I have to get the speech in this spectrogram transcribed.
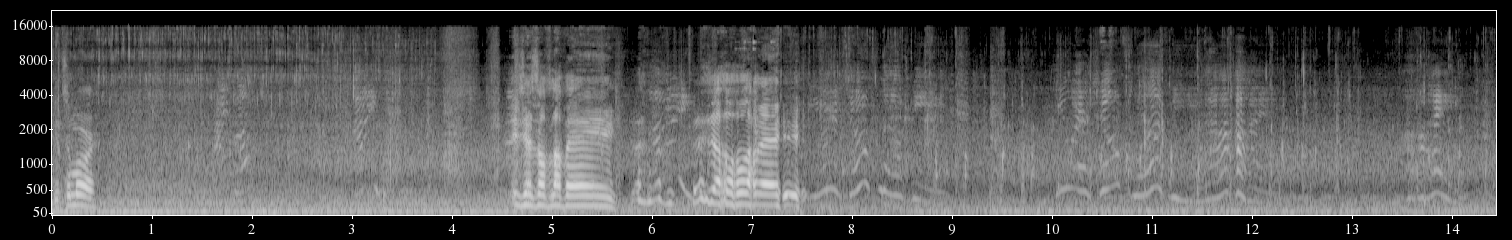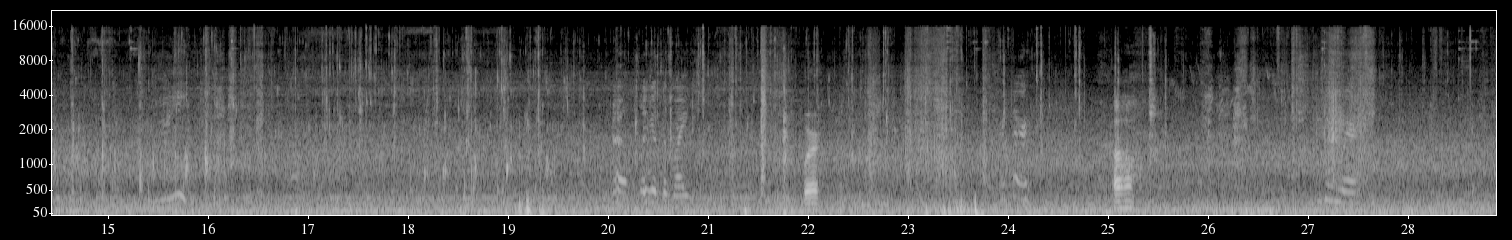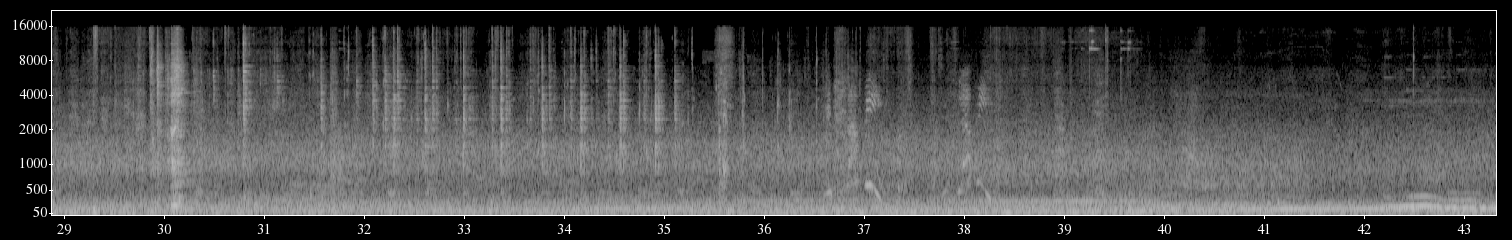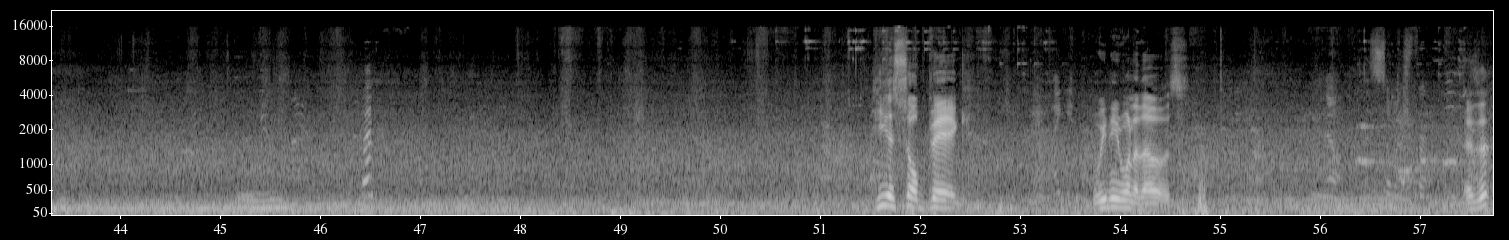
Get some more. It's just so fluffy. It's just so fluffy. Where? Right there. Oh. He is so big. Like. We need one of those. No, it's so much fun. Is it?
